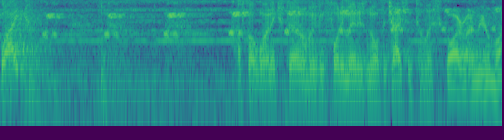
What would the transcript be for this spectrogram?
Wait. I've got one external moving 40 metres north adjacent to us. Fire only on my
